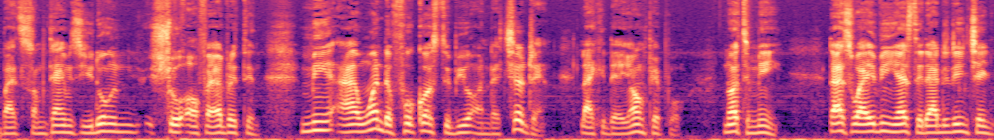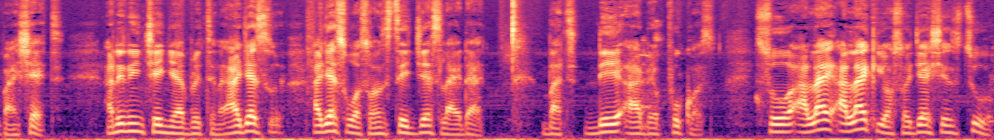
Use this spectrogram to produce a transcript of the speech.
But sometimes you don't show off everything. Me, I want the focus to be on the children, like the young people, not me. That's why even yesterday I didn't change my shirt. I didn't change everything. I just, I just was on stage just like that. But they are the focus. So I like, I like your suggestions too.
